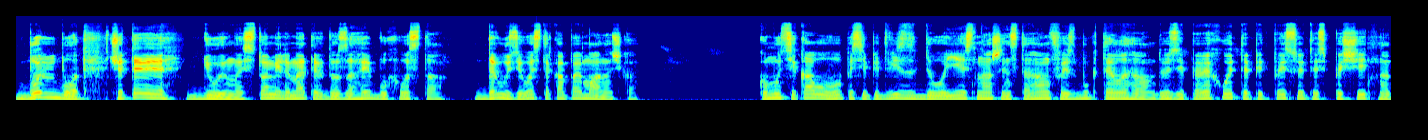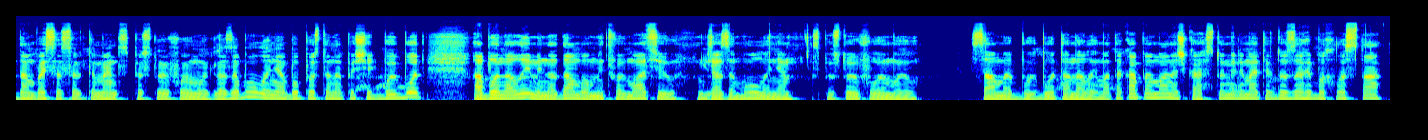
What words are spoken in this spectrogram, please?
Больбот 4 дюйми 100 мм до загибу хвоста. Друзі, ось така приманочка. Кому цікаво, в описі під відео є наш інстаграм, фейсбук, телеграм. Друзі, переходьте, підписуйтесь, пишіть, надам весь асортимент з простою формою для замовлення, або просто напишіть бойбот, або налим і надам вам інформацію для замовлення з простою формою саме бойбота налима. Така приманочка 100 мм до загиба хвоста.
